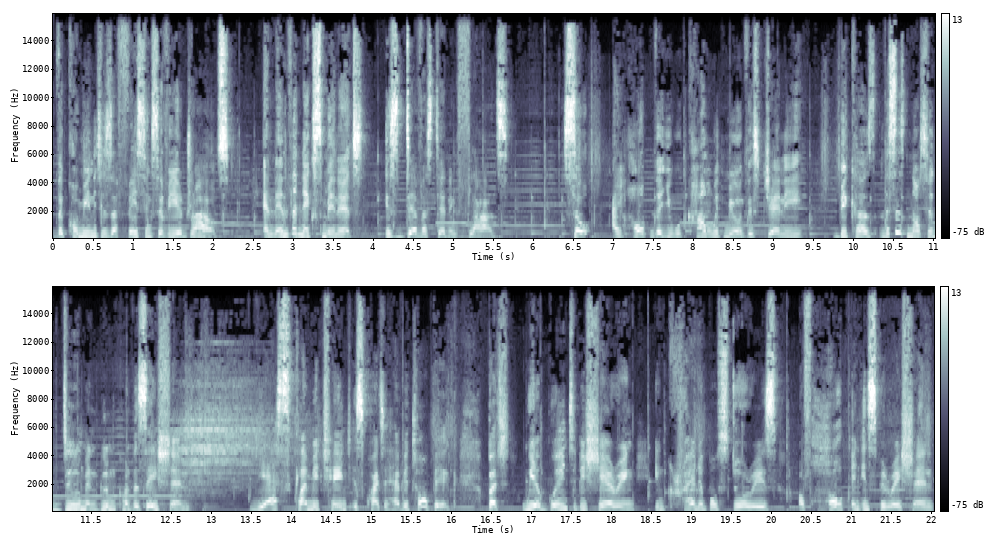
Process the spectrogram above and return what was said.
the communities are facing severe droughts, and then the next minute is devastating floods. So I hope that you will come with me on this journey because this is not a doom and gloom conversation. Yes, climate change is quite a heavy topic, but we are going to be sharing incredible stories of hope and inspiration,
